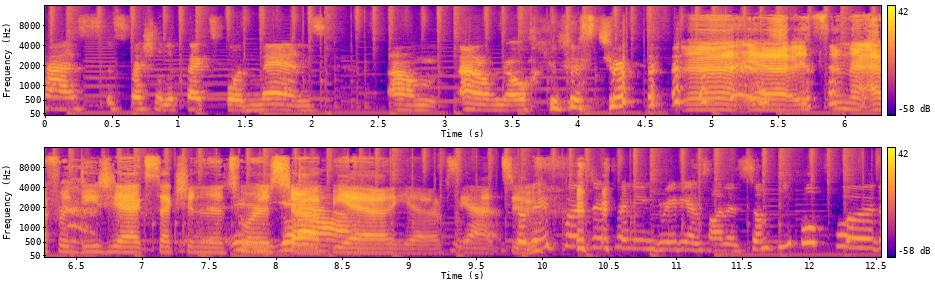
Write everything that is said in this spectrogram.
has special effects for men's. Um, I don't know if it's true. uh, yeah, it's in the aphrodisiac section in the tourist yeah. shop. Yeah, yeah, I've seen yeah. that too. So they put different ingredients on it. Some people put,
